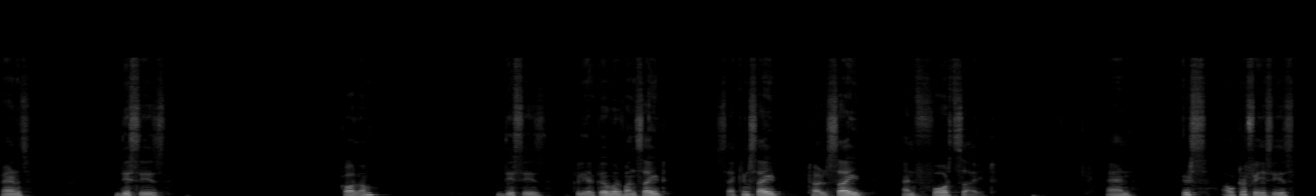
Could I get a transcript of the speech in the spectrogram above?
Friends, this is column. This is clear cover one side second side third side and fourth side. And its outer face is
